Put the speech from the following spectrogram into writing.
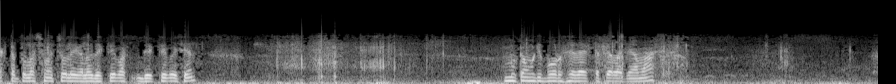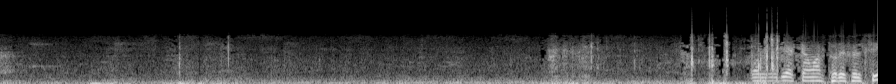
একটা তোলার সময় চলে গেল, দেখতে দেখতে পেয়েছেন মোটামুটি বড় সাইজের একটা তেলাপিয়া মাছ। অলরেডি একটা মাছ ধরে ফেলছি।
